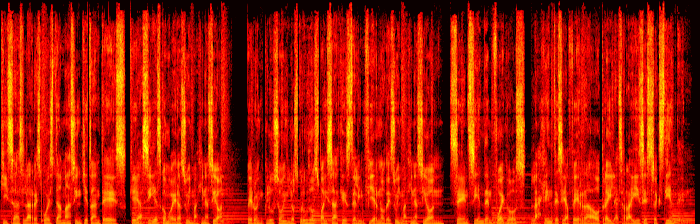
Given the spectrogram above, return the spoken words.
Quizás la respuesta más inquietante es que así es como era su imaginación. Pero incluso en los crudos paisajes del infierno de su imaginación, se encienden fuegos, la gente se aferra a otra y las raíces se extienden.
